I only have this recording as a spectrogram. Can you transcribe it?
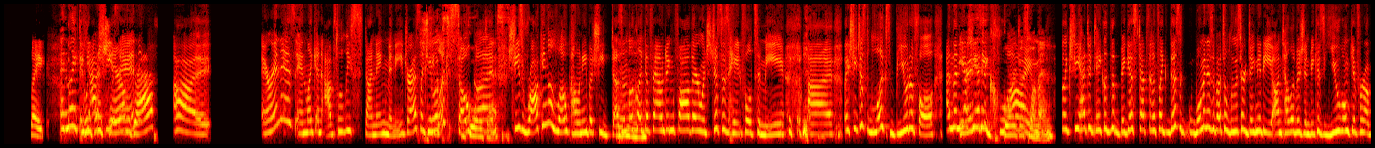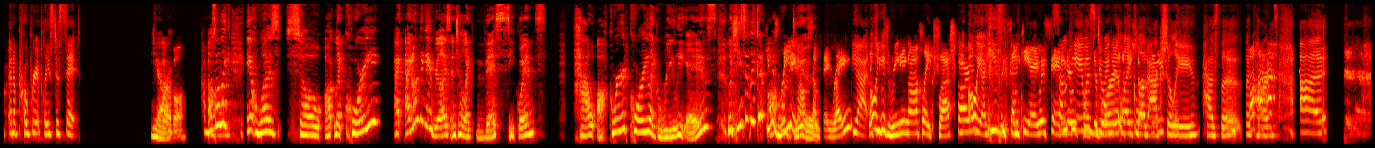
Like, And like, can we Yeah, put a chair on the in. grass? Uh, Erin is in like an absolutely stunning mini dress. Like She she, looks looks, so gorgeous. good. She's rocking a low pony, but she doesn't look Mhm. like a founding father, which just is hateful to me. uh, like she just looks beautiful. And then yeah, Erin she has a to climb. gorgeous woman. like she had to take like the biggest steps and it's like this woman is about to lose her dignity on television because you won't give her a, an appropriate place to sit Yeah. Horrible. Come Also, on. like it was so like Corey. I I don't think I realized until like this sequence how awkward Corey like really is. Like he's like an He was awkward reading off something, right? yeah Like oh, he he was reading off like flashcards. oh yeah he's Like some PA was standing some PA was doing it like Love Actually has the the cards. Uh,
